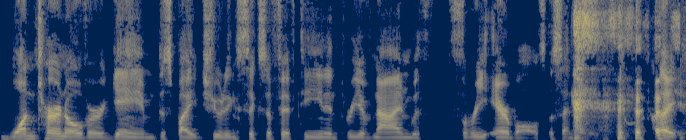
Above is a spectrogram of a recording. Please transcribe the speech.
one turnover game, despite shooting six of 15 and three of nine with three air balls, essentially. like,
